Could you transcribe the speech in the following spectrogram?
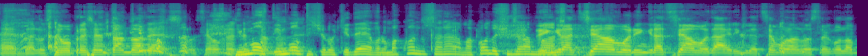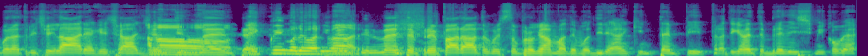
Eh beh, lo stiamo presentando adesso. Lo stiamo presentando in, molti, in molti, ce lo chiedevano, ma quando sarà? Ma quando ci sarà? Ringraziamo, ringraziamo, dai, ringraziamo la nostra collaboratrice Ilaria che ci ha gentilmente, oh, e qui volevo arrivare. gentilmente preparato questo programma, devo dire anche in tempi praticamente brevissimi, come,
